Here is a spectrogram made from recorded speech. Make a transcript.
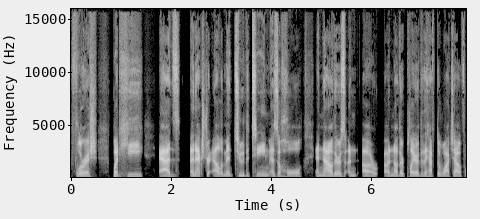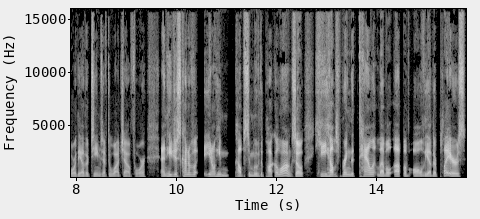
flourish, but he adds an extra element to the team as a whole. And now there's an, uh, another player that they have to watch out for. The other teams have to watch out for. And he just kind of, you know, he helps to move the puck along. So he helps bring the talent level up of all the other players.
